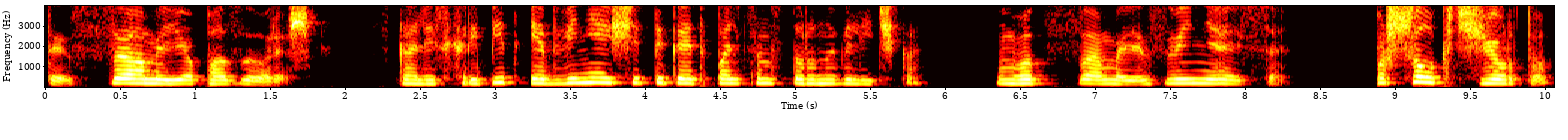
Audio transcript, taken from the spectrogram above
«Ты сам ее позоришь!» Скались хрипит и обвиняющий тыкает пальцем в сторону Величка. «Вот сам и извиняйся! Пошел к черту!»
